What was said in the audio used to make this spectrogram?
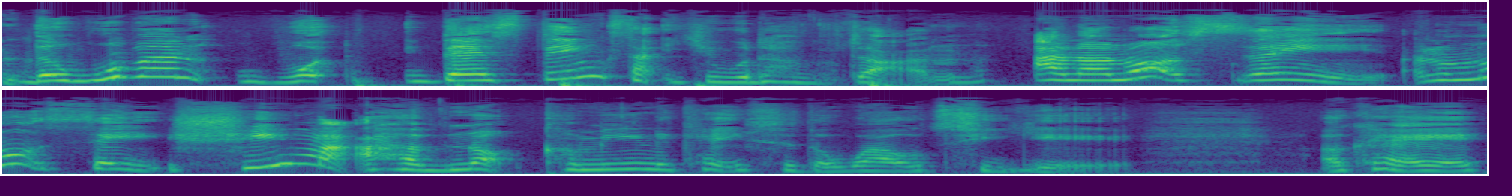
The woman would. There's things that you would have done, and I'm not saying. And I'm not saying she might have not communicated the well to you. Okay,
